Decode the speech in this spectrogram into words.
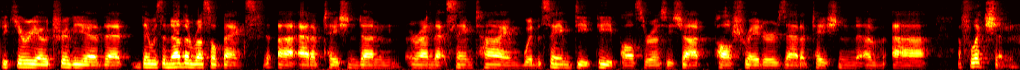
the curio trivia that there was another Russell Banks uh, adaptation done around that same time with the same DP. Paul Sarossy shot Paul Schrader's adaptation of uh, Affliction.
